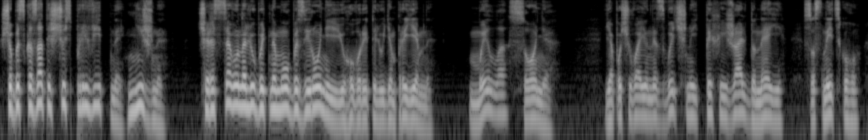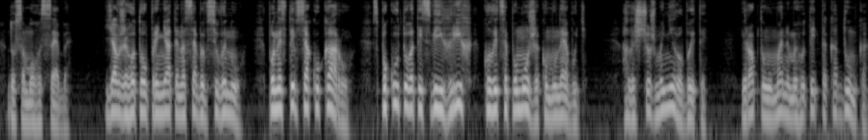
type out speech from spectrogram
щоби сказати щось привітне, ніжне. Через це вона любить немов би з іронією говорити людям приємне. Мила Соня. Я почуваю незвичний тихий жаль до неї, Сосницького, до самого себе. Я вже готов прийняти на себе всю вину, понести всяку кару, спокутувати свій гріх, коли це поможе кому-небудь. Але що ж мені робити? І раптом у мене миготить така думка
